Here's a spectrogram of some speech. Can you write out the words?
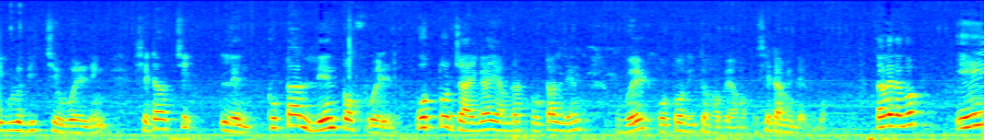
এগুলো দিচ্ছি ওয়েল্ডিং সেটা হচ্ছে length total length of weld কত জায়গায় আমরা টোটাল লেন্থ ওয়েল্ড কত দিতে হবে আমাকে, সেটা আমি দেখব। তাহলে দেখো, এই,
